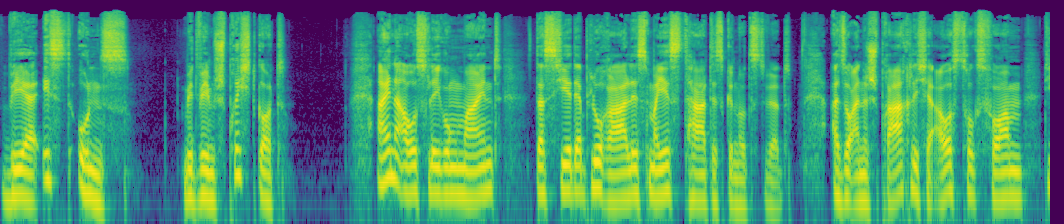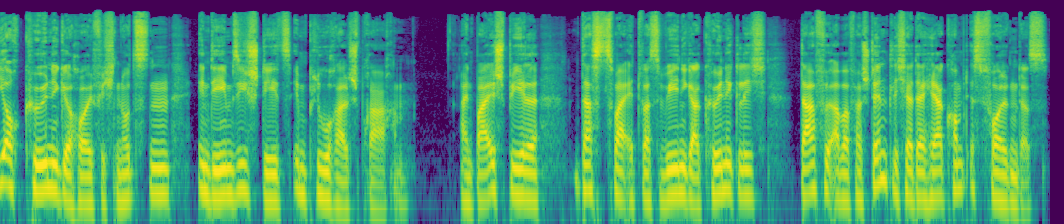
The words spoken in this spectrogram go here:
Wer ist uns? Mit wem spricht Gott? Eine Auslegung meint, dass hier der Pluralis Majestatis genutzt wird, also eine sprachliche Ausdrucksform, die auch Könige häufig nutzten, indem sie stets im Plural sprachen. Ein Beispiel, das zwar etwas weniger königlich, dafür aber verständlicher daherkommt, ist folgendes.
